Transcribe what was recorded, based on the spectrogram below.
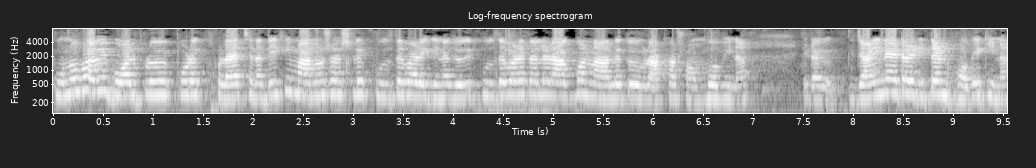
কোনোভাবে বল প্রয়োগ করে খোলা যাচ্ছে না। দেখি মানুষ আসলে খুলতে পারে কিনা। যদি খুলতে পারে তাহলে রাখব না হলে তো রাখা সম্ভবই না। এটা জানি না এটা রিটার্ন হবে কিনা।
